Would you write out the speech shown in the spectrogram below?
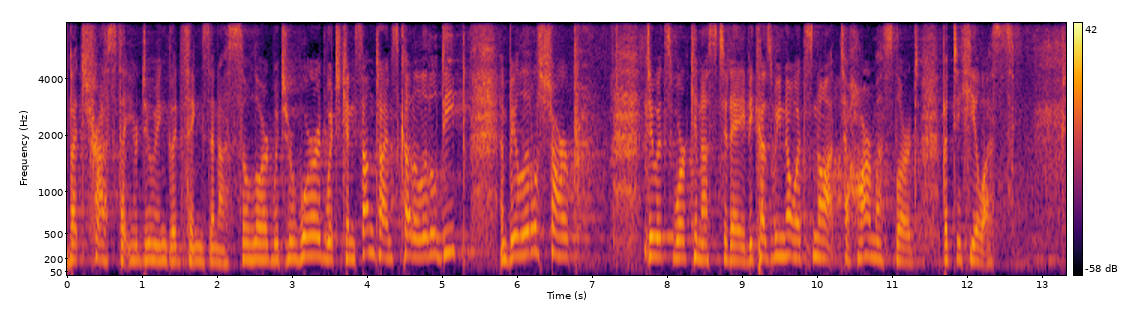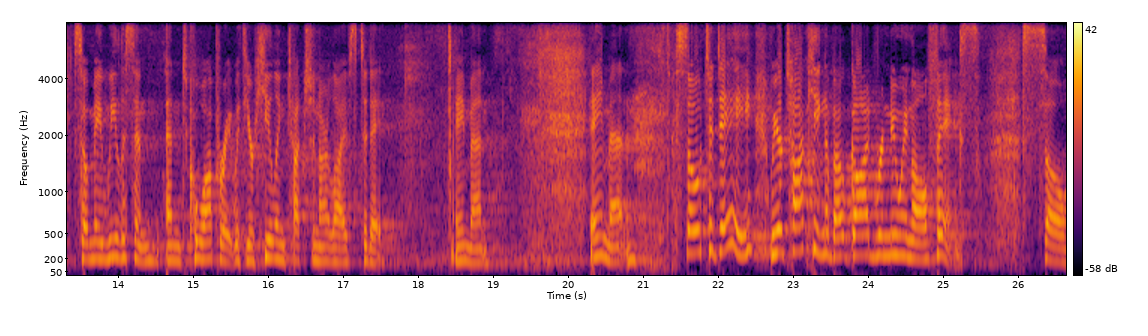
but trust that you're doing good things in us. So, Lord, with your word, which can sometimes cut a little deep and be a little sharp, do its work in us today because we know it's not to harm us, Lord, but to heal us. So, may we listen and cooperate with your healing touch in our lives today. Amen. Amen. So, today we are talking about God renewing all things. So,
